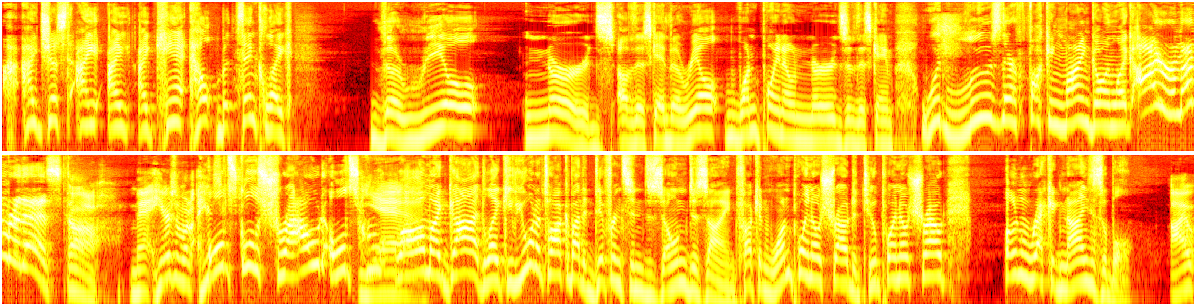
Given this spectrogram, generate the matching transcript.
I, I just I, I I can't help but think like the real nerds of this game, the real 1.0 nerds of this game would lose their fucking mind going like, I remember this. Oh man, here's what here's, Old school shroud, old school. Yeah. Oh my god! Like if you want to talk about a difference in zone design, fucking 1.0 shroud to 2.0 shroud, unrecognizable. I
